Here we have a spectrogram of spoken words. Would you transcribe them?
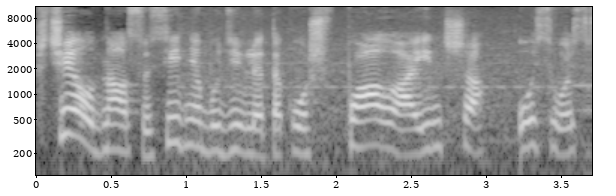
Ще одна сусідня будівля також впала, а інша ось ось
